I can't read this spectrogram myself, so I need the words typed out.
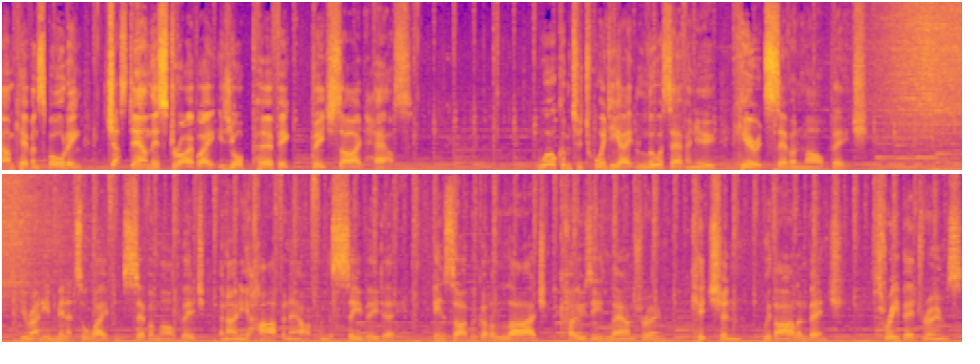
I'm Kevin Spaulding. Just down this driveway is your perfect beachside house. Welcome to 28 Lewis Avenue here at Seven Mile Beach. You're only minutes away from Seven Mile Beach and only half an hour from the CBD. Inside we've got a large cosy lounge room, kitchen with island bench, three bedrooms.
